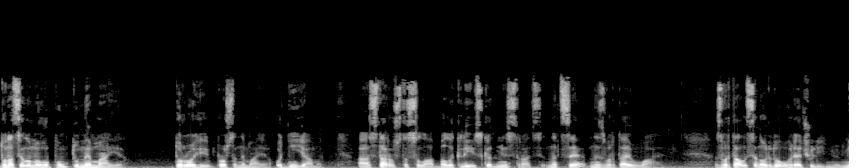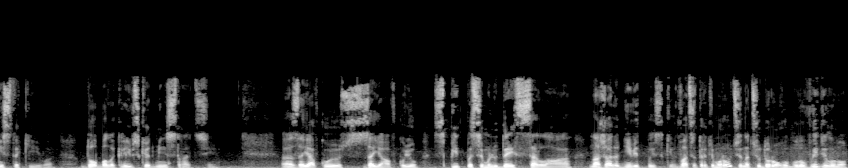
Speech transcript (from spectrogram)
До населеного пункту немає. Дороги просто немає. Одні ями. А староста села Балакліївська адміністрація на це не звертає уваги. Зверталися на урядову гарячу лінію міста Києва до Балакліївської адміністрації. Е, Заявкою з заявкою з підписами людей з села. На жаль, одні відписки. В 23-му році на цю дорогу було виділено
